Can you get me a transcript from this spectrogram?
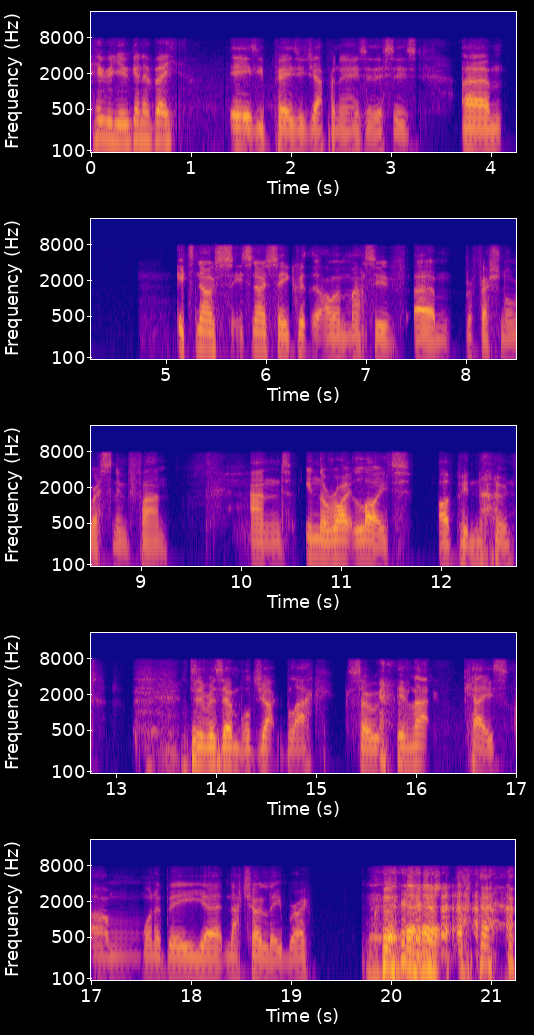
who are you going to be? easy peasy Japanese. This is. Um, it's no it's no secret that I'm a massive um, professional wrestling fan, and in the right light, I've been known to resemble Jack Black. So in that case, I want to be uh, Nacho Libre. uh,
